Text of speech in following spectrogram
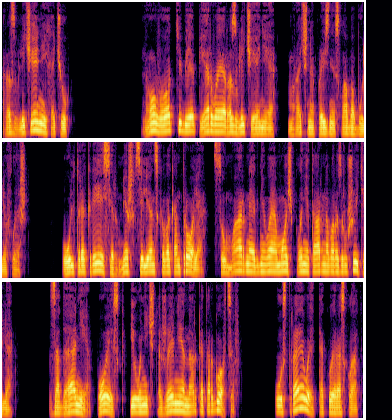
Развлечений хочу». «Ну вот тебе первое развлечение», – мрачно произнесла бабуля Флэш. «Ультракрейсер межвселенского контроля. Суммарная огневая мощь планетарного разрушителя. Задание, поиск и уничтожение наркоторговцев. Устраивает такой расклад?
